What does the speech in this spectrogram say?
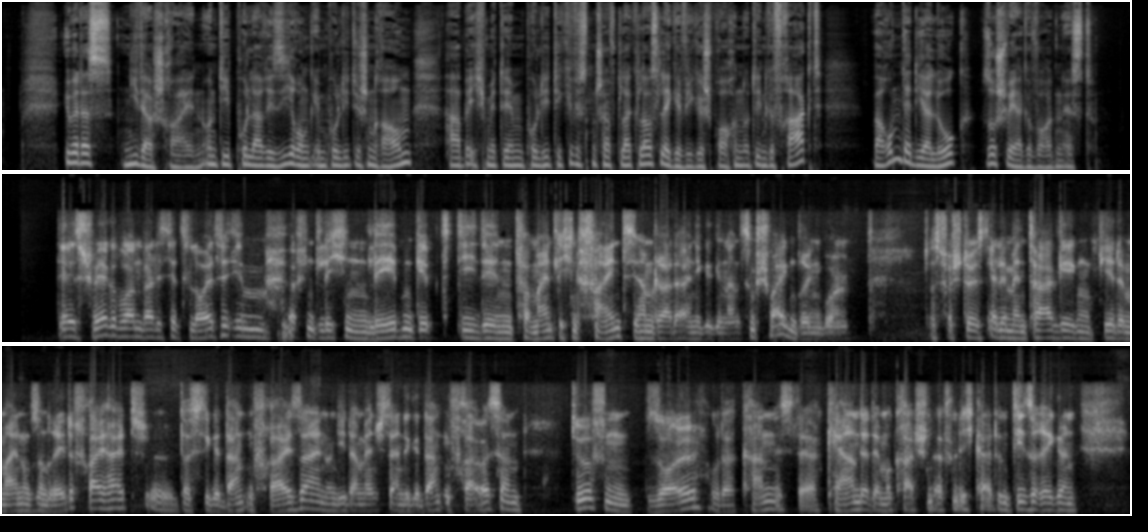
Über das Niederschreien und die Polarisierung im politischen Raum habe ich mit dem Politikwissenschaftler Klaus Leggevi gesprochen und ihn gefragt, warum der Dialog so schwer geworden ist. Der ist schwer geworden, weil es jetzt Leute im öffentlichen Leben gibt, die den vermeintlichen Feind, Sie haben gerade einige genannt, zum Schweigen bringen wollen. Das verstößt elementar gegen jede Meinungs- und Redefreiheit, äh, dass die Gedanken frei seien und jeder Mensch seine Gedanken frei äußern dürfen soll oder kann, ist der Kern der demokratischen Öffentlichkeit. Und diese Regeln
